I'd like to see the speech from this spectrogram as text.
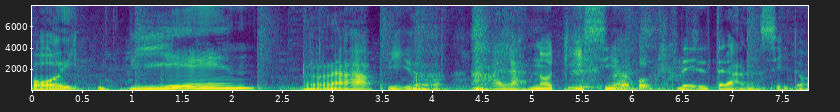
voy bien rápido a las No noticias del tránsito.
